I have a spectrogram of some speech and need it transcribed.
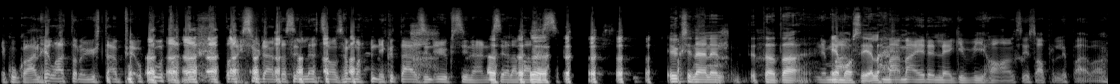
ja kukaan ei laittanut yhtään peukuuta tai sydäntä silleen, että se on semmoinen niin täysin yksinäinen siellä välissä. Yksinäinen tota, niin emo mä, siellä. Mä, mä edelleenkin vihaan siis aprillipäivää.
